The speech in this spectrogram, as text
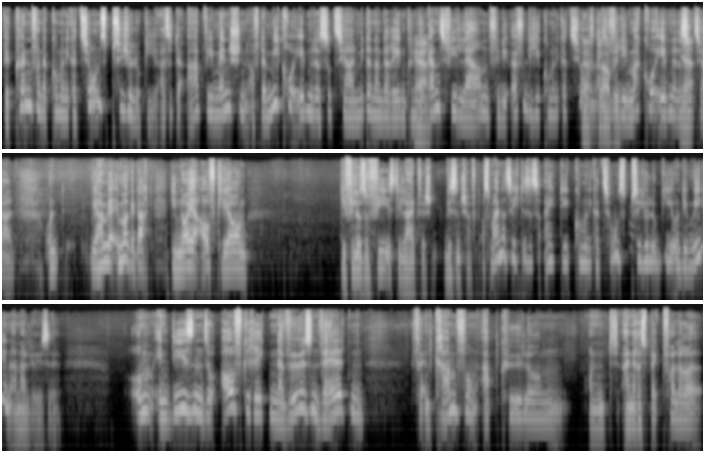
wir können von der Kommunikationspsychologie, also der Art, wie Menschen auf der Mikroebene des sozialen Miteinander reden, können ja. wir ganz viel lernen für die öffentliche Kommunikation, also für die Makroebene des ja. Sozialen. Und wir haben ja immer gedacht, die neue Aufklärung, die Philosophie ist die Leitwissenschaft. Aus meiner Sicht ist es eigentlich die Kommunikationspsychologie und die Medienanalyse. Um in diesen so aufgeregten, nervösen Welten für Entkrampfung, Abkühlung und eine respektvollere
